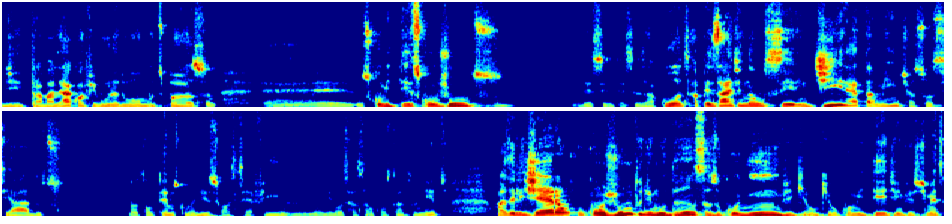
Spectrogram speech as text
de trabalhar com a figura do ombudsperson, é, os comitês conjuntos desse, desses acordos, apesar de não serem diretamente associados, nós não temos, como eu disse, uma CFI em negociação com os Estados Unidos, mas eles geram um conjunto de mudanças, o CONINV, que é o, que é o Comitê de Investimentos,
